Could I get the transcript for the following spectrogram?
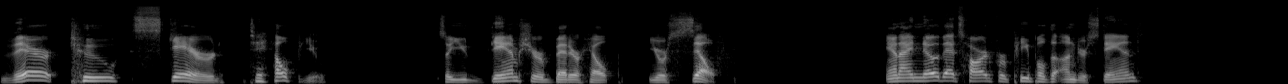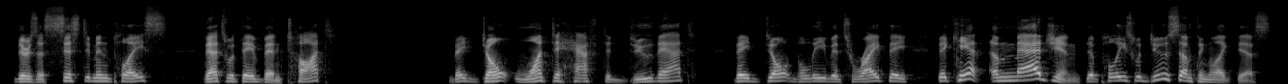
they're too scared to help you. So you damn sure better help yourself. And I know that's hard for people to understand. There's a system in place. That's what they've been taught. They don't want to have to do that. They don't believe it's right. They they can't imagine that police would do something like this.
